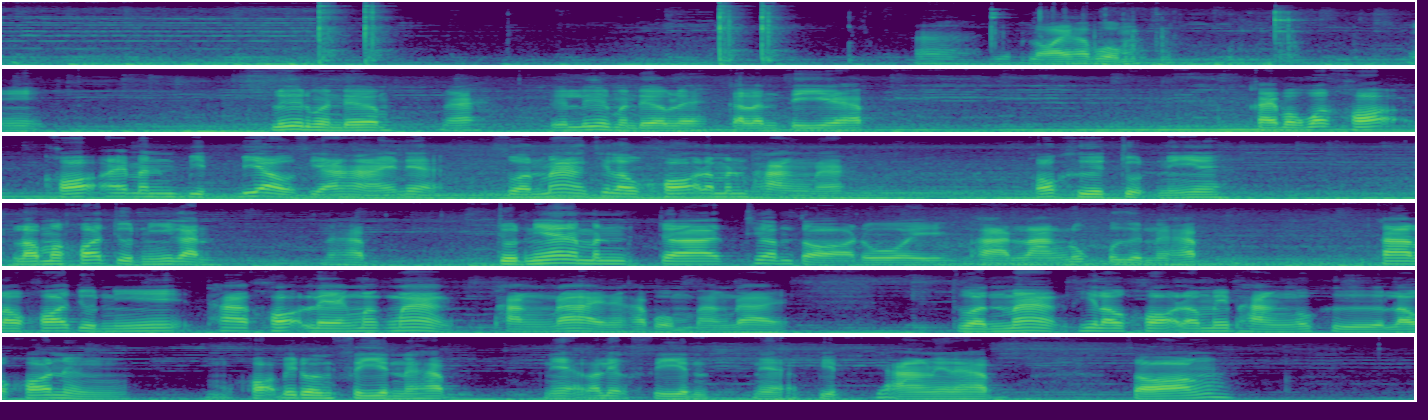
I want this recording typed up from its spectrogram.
เรียบร้อยครับผม นี่ลื่นเหมือนเดิมนะลื่นลื่นเหมือนเดิมเลย การันตีนะครับ ใครบอกว่าเคาะเคาะให้มันบิดเบี้ยวเสียหายเนี่ย ส่วนมากที่เราเคาะแล้วมันพังนะ ก็คือจุดนี้ เรามาเคาะจุดนี้กันนะครับ จุดนี้มันจะเชื่อมต่อโดยผ่านรางลูกปืนนะครับ ถ้าเราเคาะจุดนี้ถ้าเคาะแรงมากๆ พังได้นะครับ ผมพังได้ ส่วนมากที่เราเคาะแล้วไม่พังก็คือ เราเคาะหนึ่งเคาะไปโดนซีนนะครับ เนี่ยก็เรียกซีนเนี่ยปิดยางเนี่ยนะครับสอง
